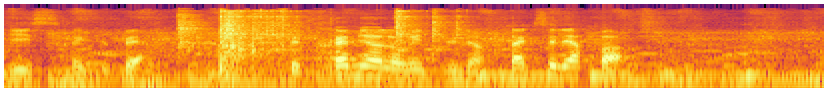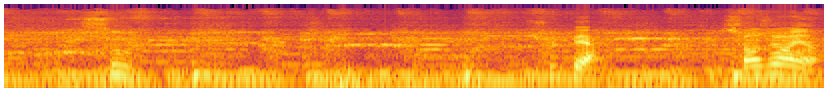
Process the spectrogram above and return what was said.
dix. Récupère. C'est très bien le rythme, Julien. T'accélères pas. Souffle. Change rien.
